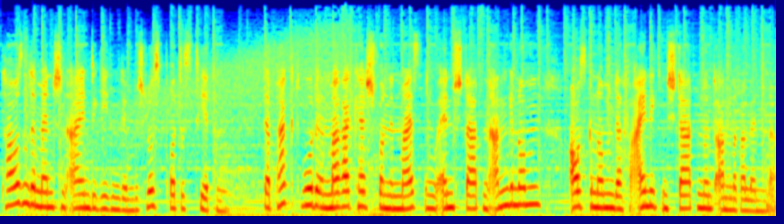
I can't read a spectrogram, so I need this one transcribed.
tausende Menschen ein, die gegen den Beschluss protestierten der Pakt wurde in Marrakesch von den meisten UN-Staaten angenommen, ausgenommen der Vereinigten Staaten und anderer Länder.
